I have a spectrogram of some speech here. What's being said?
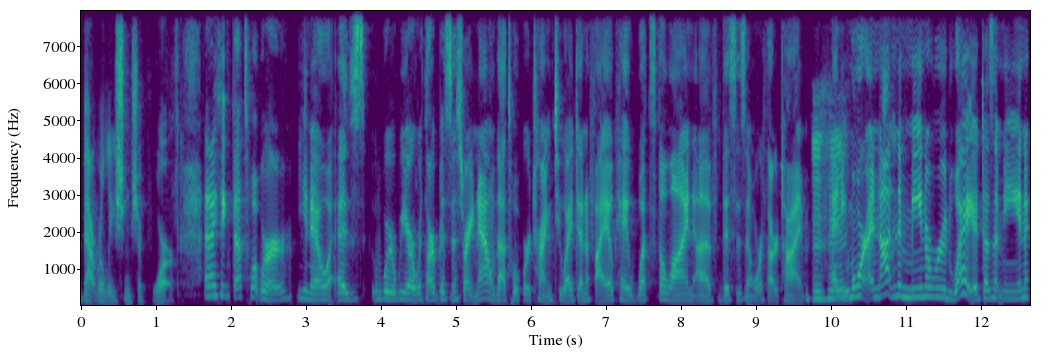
that relationship work. and i think that's what we're you know as where we are with our business right now that's what we're trying to identify okay what's the line of this isn't worth our time Mhm. anymore and not in a mean or rude way it doesn't mean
